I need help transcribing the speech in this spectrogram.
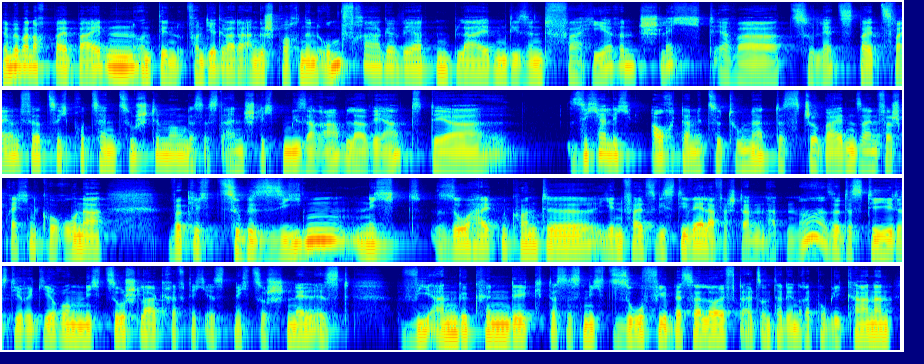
Wenn wir aber noch bei beiden und den von dir gerade angesprochenen Umfragewerten bleiben, die sind verheerend schlecht. Er war zuletzt bei 42 Prozent Zustimmung. Das ist ein schlicht miserabler Wert, der sicherlich auch damit zu tun hat, dass Joe Biden sein Versprechen, Corona wirklich zu besiegen, nicht so halten konnte, jedenfalls wie es die Wähler verstanden hatten. Ne? Also dass die, dass die Regierung nicht so schlagkräftig ist, nicht so schnell ist, wie angekündigt, dass es nicht so viel besser läuft als unter den Republikanern.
